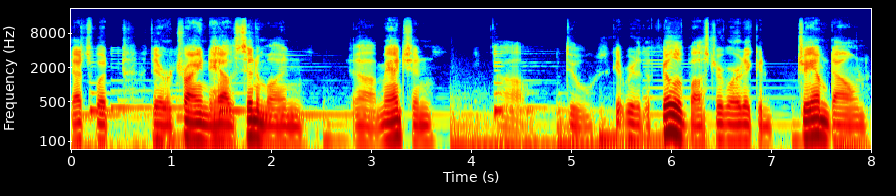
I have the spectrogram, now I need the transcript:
That's what they were trying to have Sinema and uh, Manchin um, do get rid of the filibuster where they could jam down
